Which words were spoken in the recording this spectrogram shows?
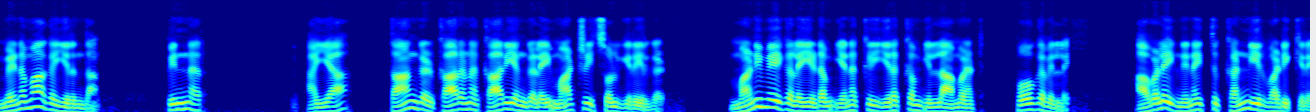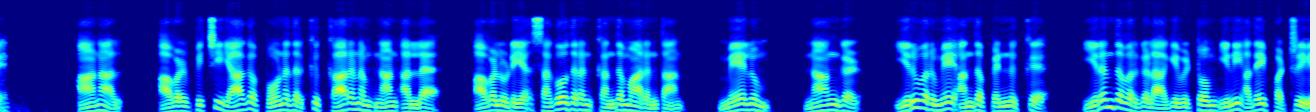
மெனமாக இருந்தான். பின்னர் ஐயா தாங்கள் காரண காரியங்களை மாற்றி சொல்கிறீர்கள். மணிமேகலையிடம் எனக்கு இரக்கம் இல்லாமல் போகவில்லை. அவளை நினைத்து கண்ணீர் வடிக்கிறேன். ஆனால் அவள் பிச்சியாக போனதற்கு காரணம் நான் அல்ல அவளுடைய சகோதரன் கந்தமாறன் தான். மேலும் நாங்கள் இருவருமே அந்த பெண்ணுக்கு இறந்தவர்களாகிவிட்டோம் இனி அதை பற்றி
